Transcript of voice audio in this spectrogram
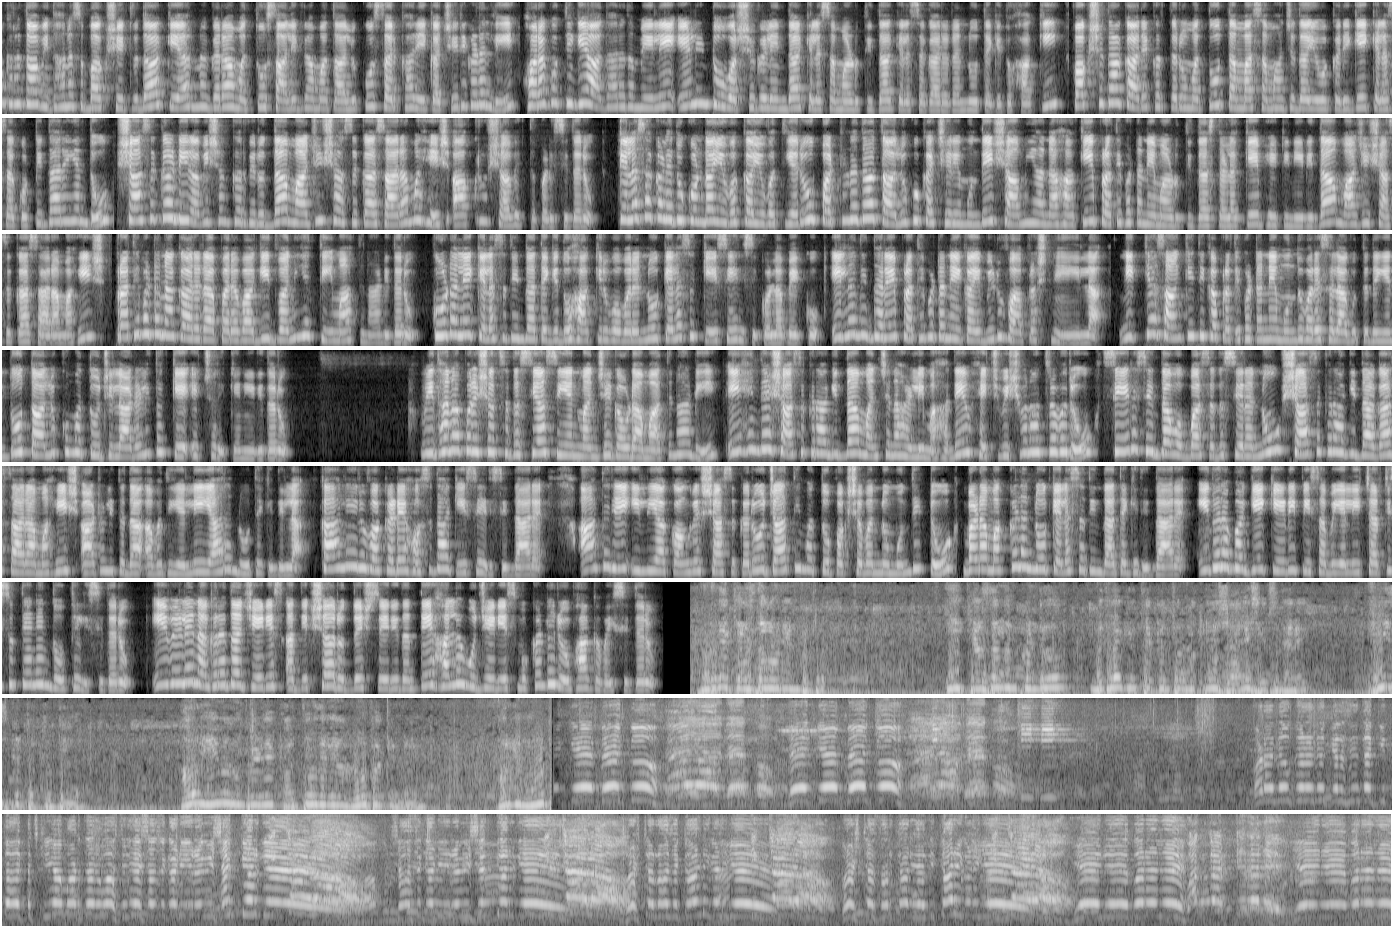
ನಗರದ ವಿಧಾನಸಭಾ ಕ್ಷೇತ್ರದ ಕೆಆರ್ ನಗರ ಮತ್ತು ಸಾಲಿಗ್ರಾಮ ತಾಲೂಕು ಸರ್ಕಾರಿ ಕಚೇರಿಗಳಲ್ಲಿ ಹೊರಗುತ್ತಿಗೆ ಆಧಾರದ ಮೇಲೆ ಏಳೆಂಟು ವರ್ಷಗಳಿಂದ ಕೆಲಸ ಮಾಡುತ್ತಿದ್ದ ಕೆಲಸಗಾರರನ್ನು ತೆಗೆದುಹಾಕಿ, ಪಕ್ಷದ ಕಾರ್ಯಕರ್ತರು ಮತ್ತು ತಮ್ಮ ಸಮಾಜದ ಯುವಕರಿಗೆ ಕೆಲಸ ಕೊಟ್ಟಿದ್ದಾರೆ ಎಂದು ಶಾಸಕ ಡಿ ರವಿಶಂಕರ್ ವಿರುದ್ಧ ಮಾಜಿ ಶಾಸಕ ಸಾರಾ ಮಹೇಶ್ ಆಕ್ರೋಶ ವ್ಯಕ್ತಪಡಿಸಿದರು. ಕೆಲಸ ಕಳೆದುಕೊಂಡ ಯುವಕ ಯುವತಿಯರು ಪಟ್ಟಣದ ತಾಲೂಕು ಕಚೇರಿ ಮುಂದೆ ಶಾಮಿಯಾನ ಹಾಕಿ ಪ್ರತಿಭಟನೆ ಮಾಡುತ್ತಿದ್ದ ಸ್ಥಳಕ್ಕೆ ಭೇಟಿ ನೀಡಿದ್ದ ಮಾಜಿ ಶಾಸಕ ಸಾರಾ ಮಹೇಶ್ ಪ್ರತಿಭಟನಾಕಾರರ ಪರವಾಗಿ ಧ್ವನಿ ಎತ್ತಿ ಮಾತನಾಡಿದರು. ಕೂಡಲೇ ಕೆಲಸದಿಂದ ತೆಗೆದು ಹಾಕಿರುವವರನ್ನು ಕೆಲಸಕ್ಕೆ ಸೇರಿಸಿಕೊಳ್ಳಬೇಕು. ಇಲ್ಲದಿದ್ದರೆ ಪ್ರತಿಭಟನೆ ಕೈಬಿಡುವ ಪ್ರಶ್ನೆಯೇ ಇಲ್ಲ. ನಿತ್ಯ ಸಾಂಕೇತಿಕ ಪ್ರತಿಭಟನೆ ಮುಂದುವರೆಸಲಾಗುತ್ತದೆ ಎಂದು ತಾಲೂಕು ಮತ್ತು ಜಿಲ್ಲಾಡಳಿತಕ್ಕೆ ಎಚ್ಚರಿಕೆ ನೀಡಿದರು. ವಿಧಾನ ಪರಿಷತ್ ಸದಸ್ಯ ಸಿಎನ್ ಮಂಜೇಗೌಡ ಮಾತನಾಡಿ, ಈ ಹಿಂದೆ ಶಾಸಕರಾಗಿದ್ದ ಮಂಚನಹಳ್ಳಿ ಮಹದೇವ್ ಎಚ್ ವಿಶ್ವನಾಥ್ ರವರು ಸೇರಿಸಿದ್ದ ಒಬ್ಬ ಸದಸ್ಯರನ್ನು ಶಾಸಕರಾಗಿದ್ದಾಗ ಸಾರಾ ಮಹೇಶ್ ಆಡಳಿತದ ಅವಧಿಯಲ್ಲಿ ಯಾರನ್ನೂ ತೆಗೆದಿಲ್ಲ. ಖಾಲಿ ಇರುವ ಕಡೆ ಹೊಸದಾಗಿ ಸೇರಿಸಿದ್ದಾರೆ. ಆದರೆ ಇಲ್ಲಿಯ ಕಾಂಗ್ರೆಸ್ ಶಾಸಕರು ಜಾತಿ ಮತ್ತು ಪಕ್ಷವನ್ನು ಮುಂದಿಟ್ಟು ಬಡ ಮಕ್ಕಳನ್ನು ಕೆಲಸದಿಂದ ತೆಗೆದಿದ್ದಾರೆ. ಇದರ ಬಗ್ಗೆ ಕೆಡಿಪಿ ಸಭೆಯಲ್ಲಿ ಚರ್ಚಿಸುತ್ತೇನೆಂದು ತಿಳಿಸಿದರು. ಈ ವೇಳೆ ನಗರದ ಜೆಡಿಎಸ್ ಅಧ್ಯಕ್ಷ ರುದ್ರೇಶ್ ಸೇರಿದಂತೆ ಹಲವು ಜೆಡಿಎಸ್ ಮುಖಂಡರು ಭಾಗವಹಿಸಿದ್ದರು. ಹುಡುಗ ಕೆಲಸ ಅಂದ್ಬಿಟ್ಟು ಈ ಕೆಲಸ ನಂಬ್ಕೊಂಡು ಮದುವೆಗಿರ್ತಕ್ಕಂಥ ಮಕ್ಕಳನ್ನ ಶಾಲೆ ಸೇರಿಸಿದ್ದಾರೆ. ಫೀಸ್ ಕಟ್ಟಕ್ಕೆ ದುಡ್ಡಿಲ್ಲ ಅವ್ರು ಏನೋ ಒಂದು ವೇಳೆ ಕರ್ತವ್ಯದಲ್ಲಿ ಲೋಪ ಕಂಡ್ರೆ ಅವ್ರಿಗೆ ನೋಟ್ ಬೇಕೇ ಬೇಕು. ಬೇಕೇ ಬೇಕು. ಬಡ ನೌಕರನ್ನು ಕೆಲಸದಿಂದ ಕಿತ್ತ ರಾಜಕೀಯ ಮಾಡ್ತಾ ಇರುವ ಸ್ಥಳೀಯ ಶಾಸಕ ಡಿ ರವಿಶಂಕರ್ಗೆ. ಶಾಸಕ ಡಿ ರವಿಶಂಕರ್ಗೆ. ಭ್ರಷ್ಟ ರಾಜಕಾರಣಿಗಳಿಗೆ. ಭ್ರಷ್ಟ ಸರ್ಕಾರಿ ಅಧಿಕಾರಿಗಳಿಗೆ. ಏನೇ ಬರಲಿ. ಏನೇ ಬರಲಿ.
